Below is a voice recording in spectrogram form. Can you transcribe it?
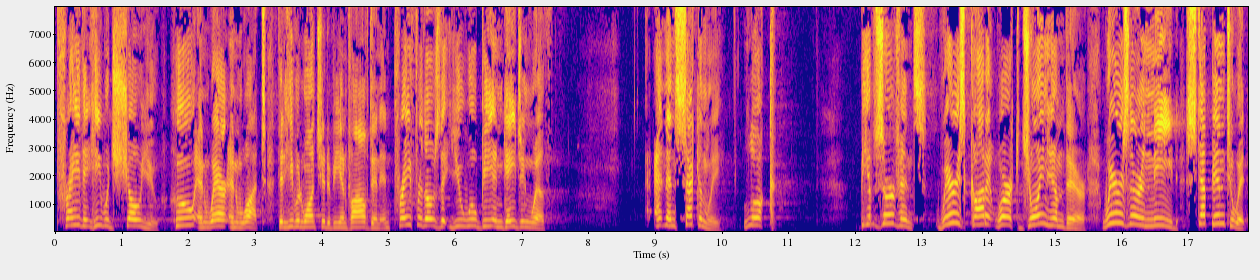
Pray that He would show you who and where and what that He would want you to be involved in. And pray for those that you will be engaging with. And then, secondly, look be observant. Where is God at work? Join Him there. Where is there a need? Step into it.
